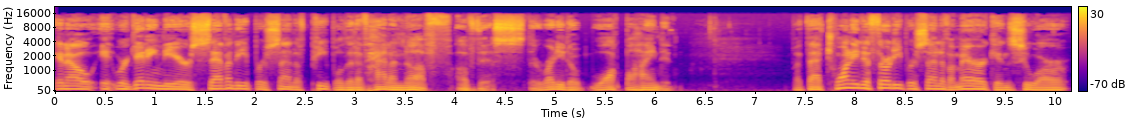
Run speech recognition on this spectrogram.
you know, it, we're getting near 70% of people that have had enough of this. They're ready to walk behind it. But that 20 to 30% of Americans who are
